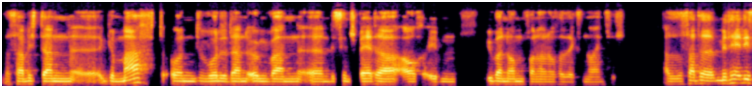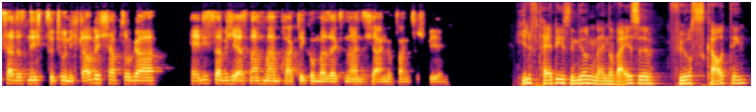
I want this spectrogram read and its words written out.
das habe ich dann äh, gemacht und wurde dann irgendwann äh, ein bisschen später auch eben übernommen von Hannover 96. Also das hatte mit Hades hat es nichts zu tun. Ich glaube, ich habe sogar Hades habe ich erst nach meinem Praktikum bei 96 angefangen zu spielen. Hilft Hades in irgendeiner Weise für Scouting?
